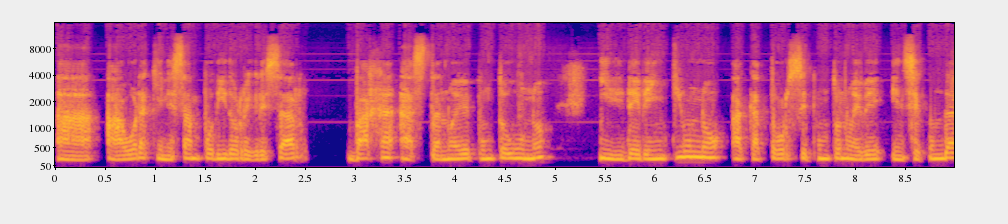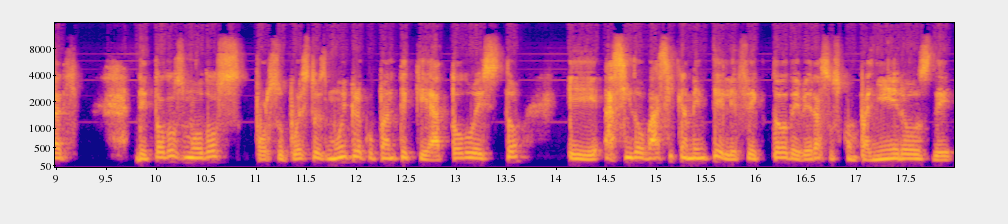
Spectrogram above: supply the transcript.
a ahora quienes han podido regresar baja hasta 9.1 y de 21 a 14.9 en secundaria. De todos modos, por supuesto, es muy preocupante que a todo esto eh, ha sido básicamente el efecto de ver a sus compañeros, de,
